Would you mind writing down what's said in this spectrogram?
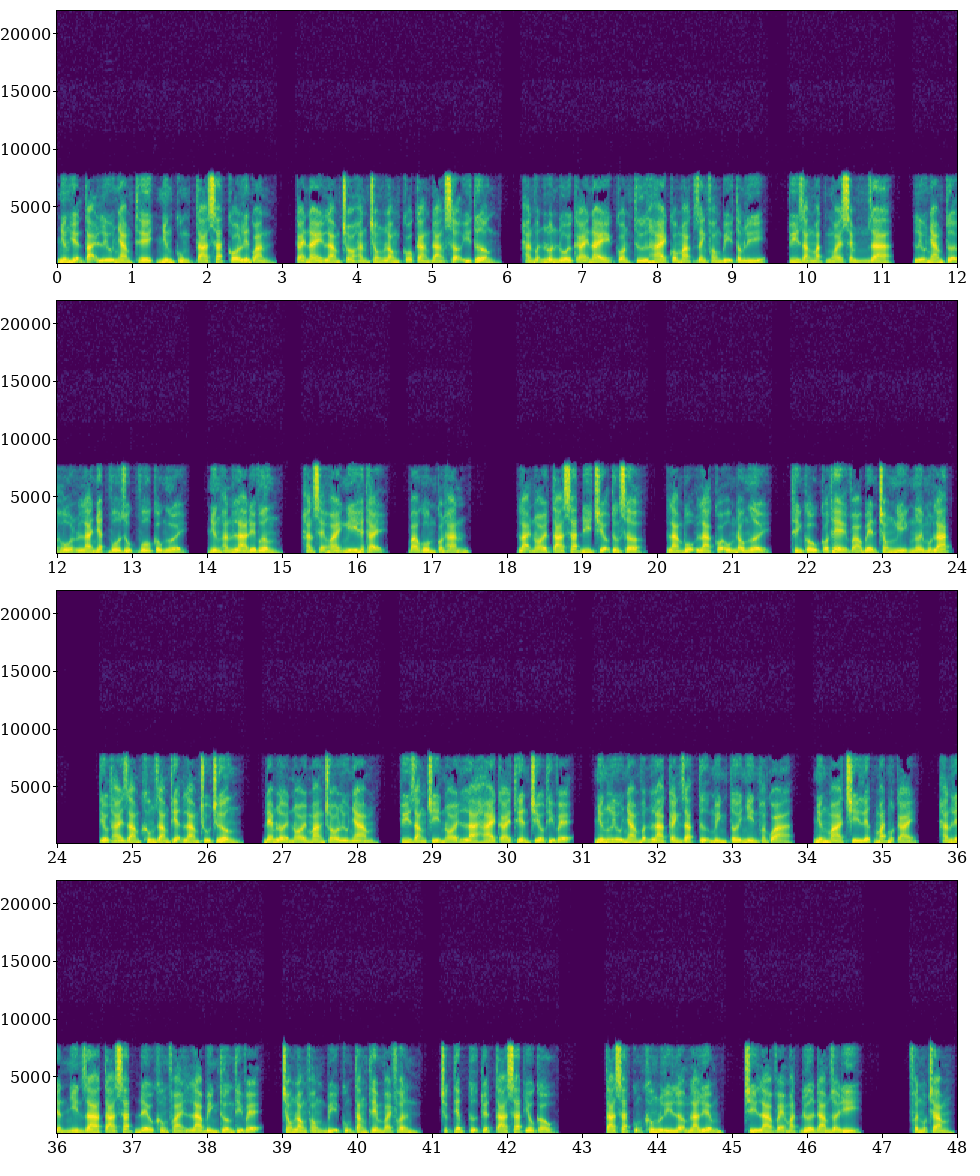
Nhưng hiện tại lưu nham thế nhưng cùng tá sát có liên quan, cái này làm cho hắn trong lòng có càng đáng sợ ý tưởng, hắn vẫn luôn đối cái này con thứ hai có mặc danh phòng bị tâm lý, tuy rằng mặt ngoài xem ra, lưu nham tựa hồ là nhất vô dục vô cầu người, nhưng hắn là đế vương, hắn sẽ hoài nghi hết thảy, bao gồm con hắn. Lại nói tá sát đi triệu tường sở, làm bộ là có ốm đau người, thỉnh cầu có thể vào bên trong nghỉ ngơi một lát. Tiểu thái giám không dám thiện làm chủ trương, đem lời nói mang cho Lưu Nham, tuy rằng chỉ nói là hai cái thiên triều thị vệ, nhưng Lưu Nham vẫn là cảnh giác tự mình tới nhìn thoáng qua, nhưng mà chỉ liếc mắt một cái, hắn liền nhìn ra tá sát đều không phải là bình thường thị vệ, trong lòng phòng bị cũng tăng thêm vài phần, trực tiếp cự tuyệt tá sát yêu cầu. Tá sát cũng không lì lợm la liếm, chỉ là vẻ mặt đưa đám rời đi. Phần 100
